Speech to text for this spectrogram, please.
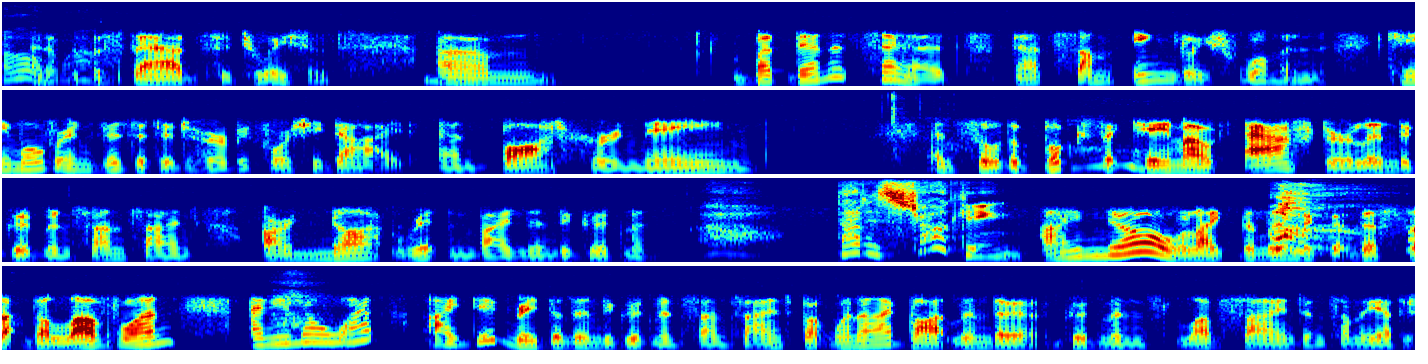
Oh, and it wow. was a sad situation. Mm-hmm. Um, but then it said that some English woman came over and visited her before she died and bought her name. And so the books oh. that came out after Linda Goodman Sun Signs are not written by Linda Goodman. That is shocking. I know, like the Linda the the love one. And you know what? I did read the Linda Goodman Sun Signs, but when I bought Linda Goodman's Love Signs and some of the others,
